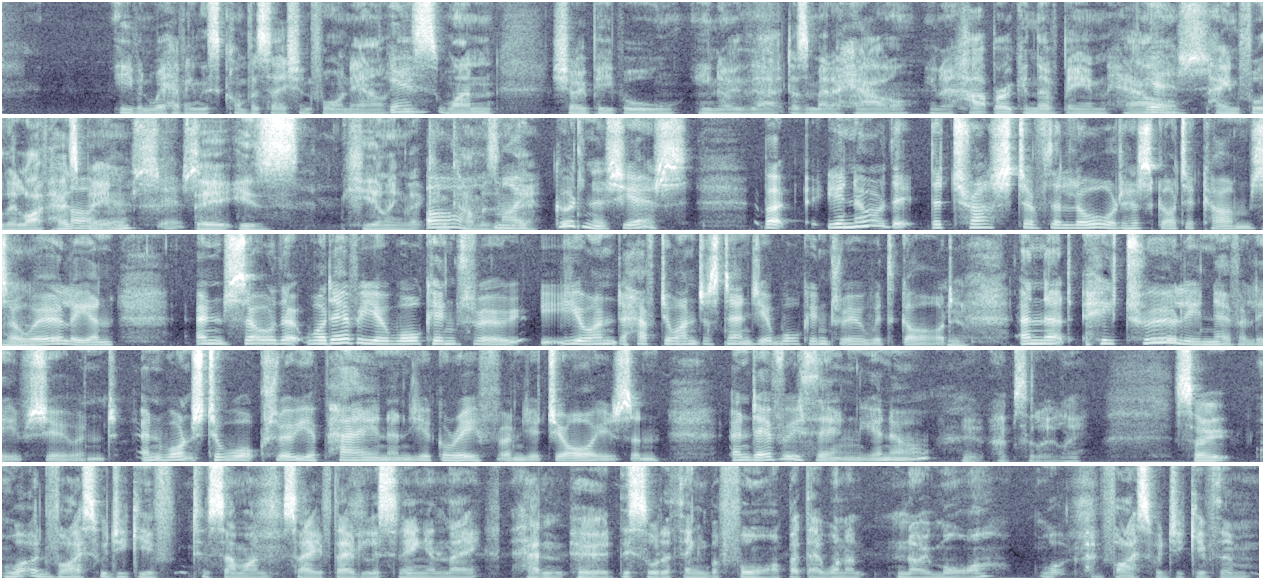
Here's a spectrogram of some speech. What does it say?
Even we're having this conversation for now Yeah. is one show people, you know, that doesn't matter how, you know, heartbroken they've been, how Yes. painful their life has Oh, been, yes, yes. there is healing that can oh come, isn't my there? goodness, yes. But you know the the trust of the Lord has got to come so Mm. early, and and so that whatever you're walking through, you have to understand you're walking through with God, Yeah. and that He truly never leaves you, and and wants to walk through your pain and your grief and your joys and and everything, you know. Yeah, absolutely. So, what advice would you give to someone, say, if they're listening and they hadn't heard this sort of thing before, but they want to know more? What advice would you give them?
